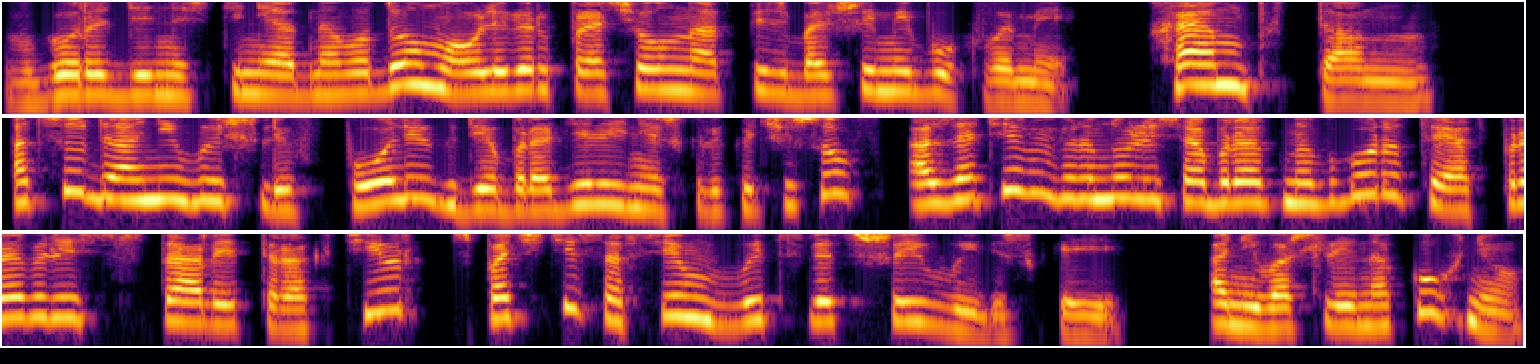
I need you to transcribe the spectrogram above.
В городе на стене одного дома Оливер прочел надпись большими буквами «Хэмптон». Отсюда они вышли в поле, где бродили несколько часов, а затем вернулись обратно в город и отправились в старый трактир с почти совсем выцветшей вывеской. Они вошли на кухню,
